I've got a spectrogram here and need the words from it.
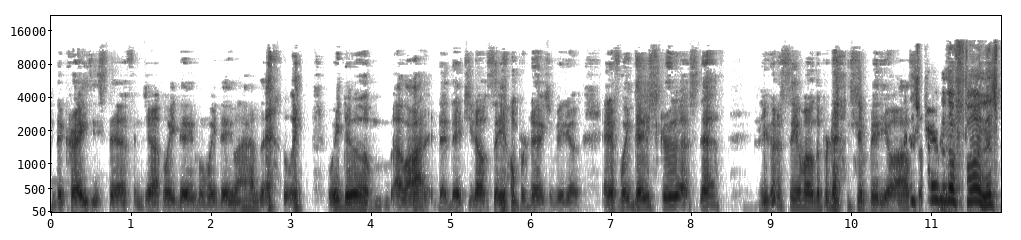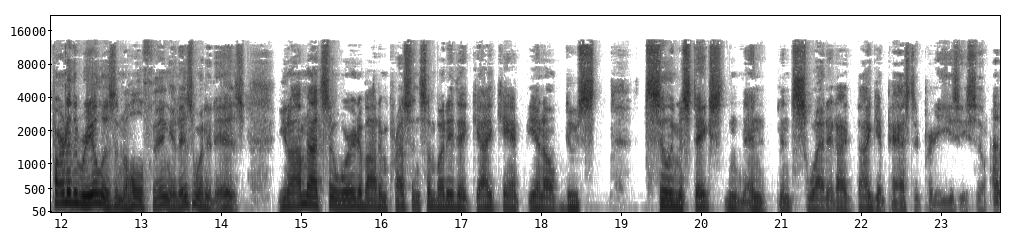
the crazy stuff and junk we do when we do live, we we do them a lot that, that you don't see on production videos. And if we do screw up stuff, you're going to see them on the production video also. It's part of the fun. It's part of the realism, the whole thing. It is what it is. You know, I'm not so worried about impressing somebody that I can't, you know, do silly mistakes and, and, and sweat it. I, I get past it pretty easy. So I,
